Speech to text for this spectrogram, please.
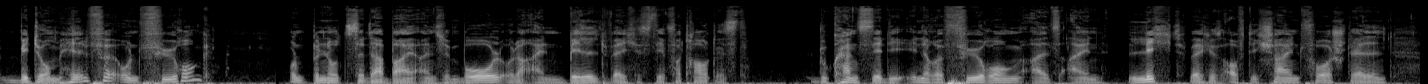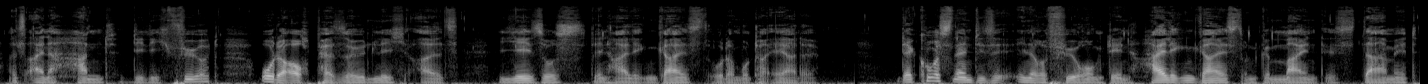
Bitte um Hilfe und Führung und benutze dabei ein Symbol oder ein Bild, welches dir vertraut ist. Du kannst dir die innere Führung als ein Licht, welches auf dich scheint, vorstellen, als eine Hand, die dich führt, oder auch persönlich als Jesus, den Heiligen Geist oder Mutter Erde. Der Kurs nennt diese innere Führung den Heiligen Geist und gemeint ist damit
